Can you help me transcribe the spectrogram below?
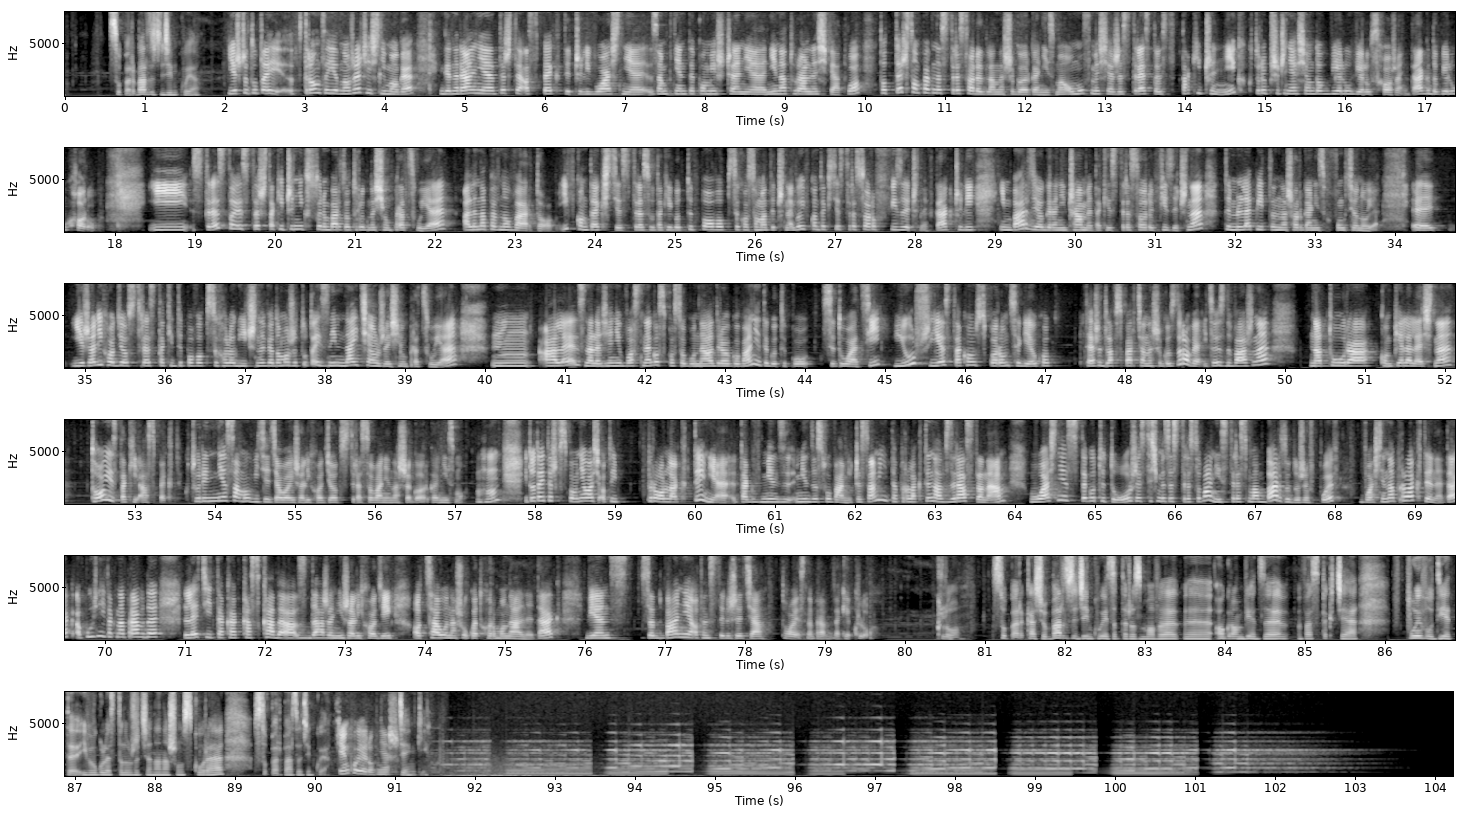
Super, bardzo Ci dziękuję. Jeszcze tutaj wtrącę jedną rzecz, jeśli mogę. Generalnie też te aspekty, czyli właśnie zamknięte pomieszczenie, nienaturalne światło, to też są pewne stresory dla naszego organizmu. Umówmy się, że stres to jest taki czynnik, który przyczynia się do wielu, wielu schorzeń, tak? do wielu chorób. I stres to jest też taki czynnik, z którym bardzo trudno się pracuje, ale na pewno warto. I w kontekście stresu takiego typowo psychosomatycznego, i w kontekście stresorów fizycznych, tak? Czyli im bardziej ograniczamy takie stresory fizyczne, tym lepiej ten nasz organizm funkcjonuje. E, jeżeli chodzi o stres taki typowo psychologiczny, wiadomo, że tutaj z nim najciężej się pracuje, mm, ale znalezienie własnego sposobu na odreagowanie tego typu sytuacji już jest taką sporą cegiełką też dla wsparcia naszego zdrowia. I co jest ważne, natura, kąpiele leśne to jest taki aspekt, który niesamowicie działa, jeżeli chodzi o odstresowanie naszego organizmu. Mhm. I tutaj też wspomniałaś o tej prolaktynie, tak między, między słowami. Czasami ta prolaktyna wzrasta nam właśnie z tego tytułu, że jesteśmy zestresowani. Stres ma bardzo duży wpływ właśnie na prolaktynę, tak? A później tak naprawdę leci taka kaskada zdarzeń, jeżeli chodzi o cały nasz układ hormonalny, tak? Więc zadbanie o ten styl życia to jest naprawdę takie clue. Clue. Super, Kasiu, bardzo dziękuję za tę rozmowę. Yy, ogrom wiedzy w aspekcie wpływu diety i w ogóle stylu życia na naszą skórę. Super, bardzo dziękuję. Dziękuję również. Dzięki.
